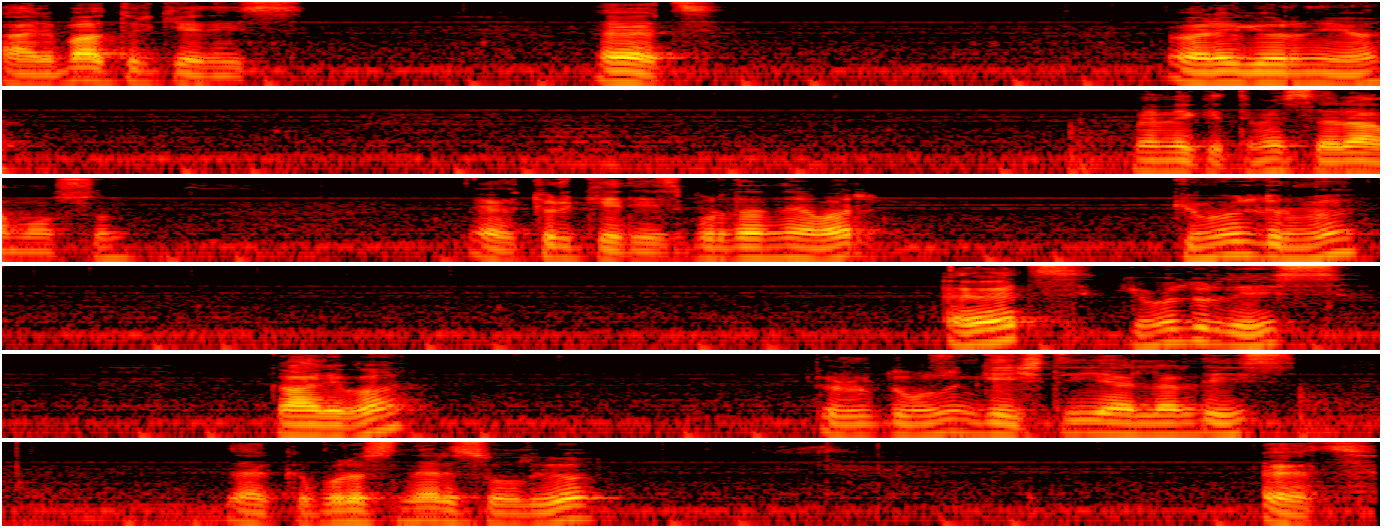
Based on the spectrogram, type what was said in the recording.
Galiba Türkiye'deyiz. Evet. Öyle görünüyor. Memleketime selam olsun. Evet Türkiye'deyiz. Burada ne var? Gümüldür mü? Evet, Gümüldür'deyiz. Galiba. Çocukluğumuzun geçtiği yerlerdeyiz. Bir dakika, burası neresi oluyor? Evet.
